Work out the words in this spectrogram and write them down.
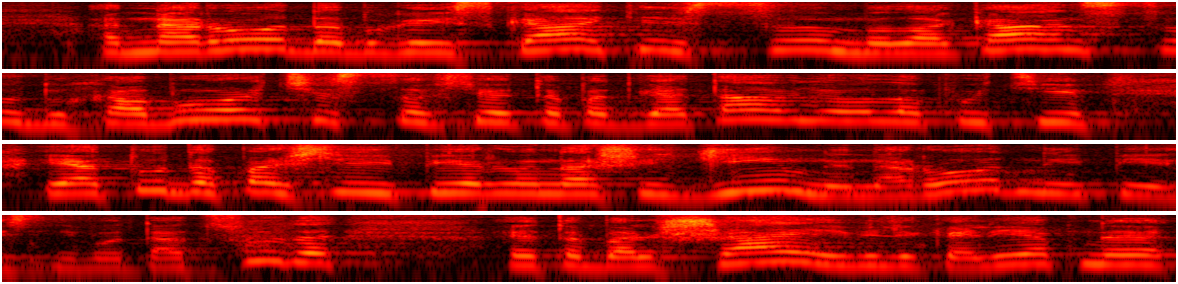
– народа, богоискательство, молоканство, духоборчество, все это подготавливало пути. И оттуда пошли первые наши гимны, народные песни. Вот отсюда это большая и великолепная,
